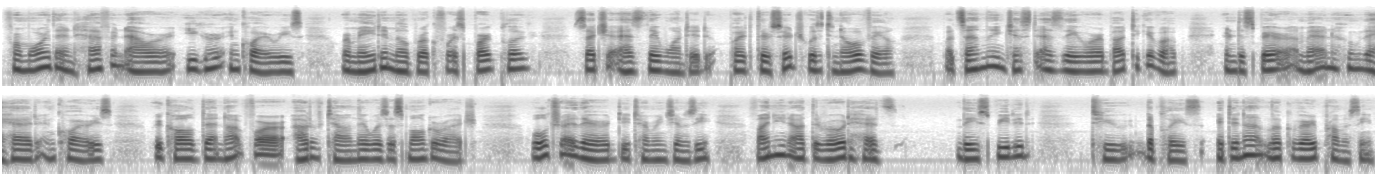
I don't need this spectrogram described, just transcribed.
For more than half an hour, eager inquiries were made in Millbrook for a spark plug such as they wanted, but their search was to no avail. But suddenly, just as they were about to give up, in despair, a man whom they had inquiries recalled that not far out of town there was a small garage. We'll try there, determined Jimsy. Finding out the road heads, they speeded to the place. It did not look very promising.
